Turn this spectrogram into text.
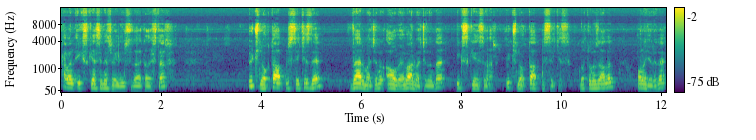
Hemen XG'sini söyleyeyim size arkadaşlar. 3.68 de ver maçının AV var maçının da XG'si var. 3.68. Notunuzu alın. Ona göre de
